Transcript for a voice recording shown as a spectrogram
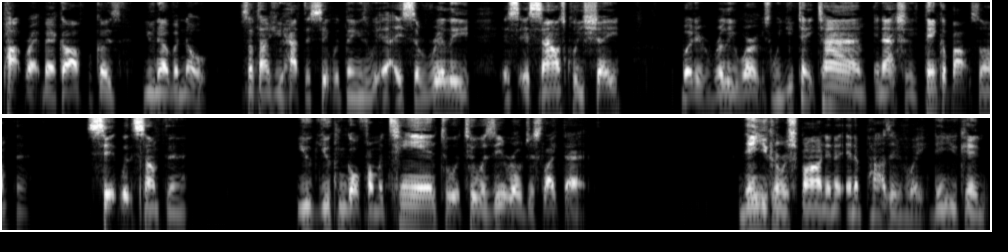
pop right back off because you never know. Sometimes you have to sit with things. It's a really it's, it sounds cliche, but it really works when you take time and actually think about something sit with something, you you can go from a 10 to a, to a 0 just like that. Then you can respond in a, in a positive way. Then you can,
